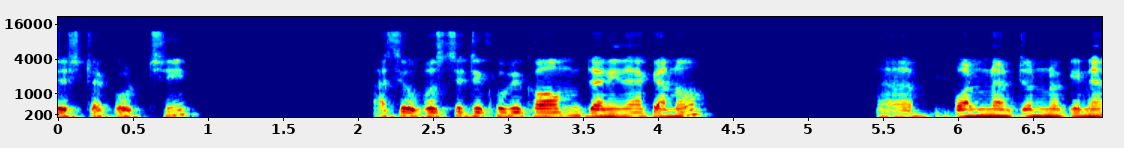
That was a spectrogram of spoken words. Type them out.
চেষ্টা করছি। আজকে উপস্থিতি খুবই কম, জানি না কেন। বন্যার জন্য কিনা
